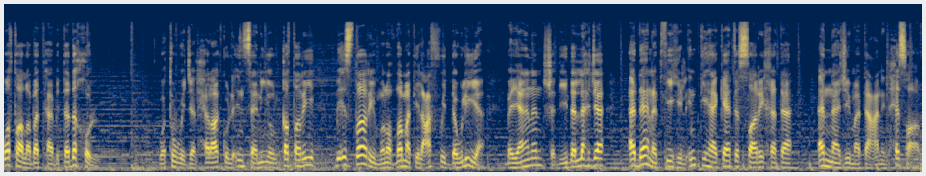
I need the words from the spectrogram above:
وطالبتها بالتدخل. وتوج الحراك الإنساني القطري بإصدار منظمة العفو الدولية بيانا شديد اللهجة أدانت فيه الانتهاكات الصارخة الناجمة عن الحصار.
